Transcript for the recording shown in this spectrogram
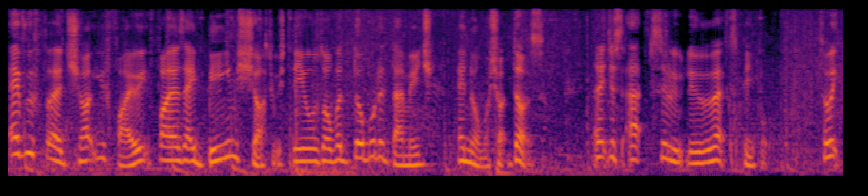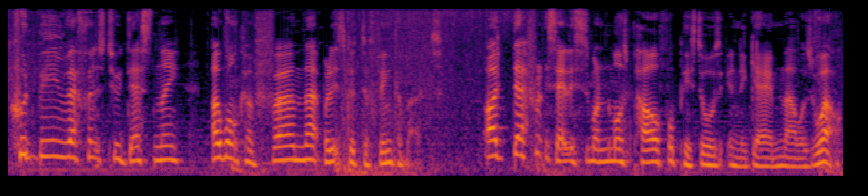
Every third shot you fire it fires a beam shot which deals over double the damage a normal shot does. And it just absolutely wrecks people. So it could be in reference to Destiny, I won't confirm that, but it's good to think about. I'd definitely say this is one of the most powerful pistols in the game now as well.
